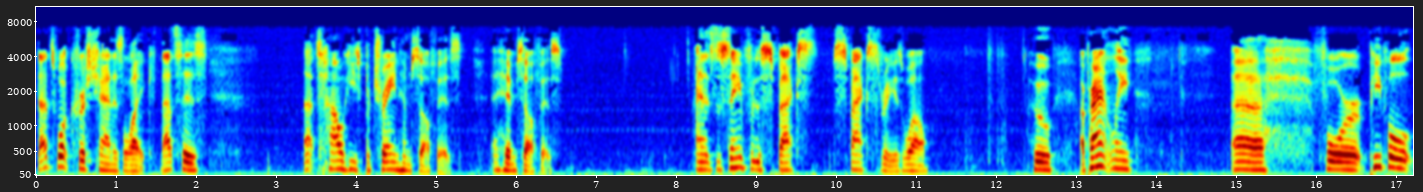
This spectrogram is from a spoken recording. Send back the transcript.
that's what Chris Chan is like. That's his. That's how he's portraying himself is himself is. And it's the same for the Spax Spax three as well. Who apparently, uh, for people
